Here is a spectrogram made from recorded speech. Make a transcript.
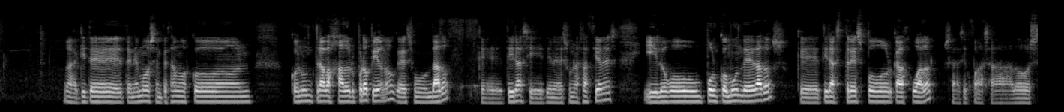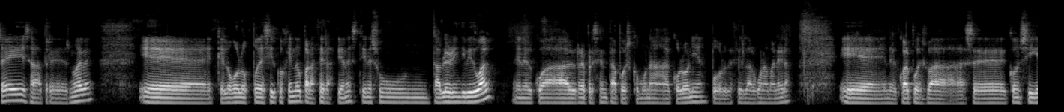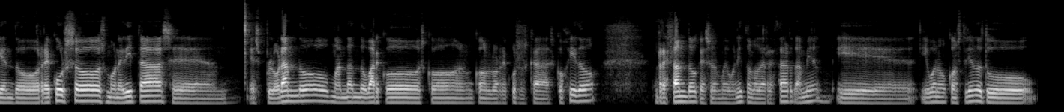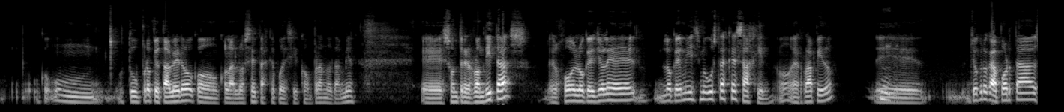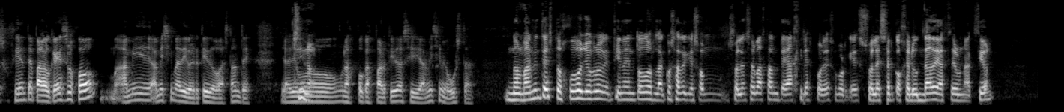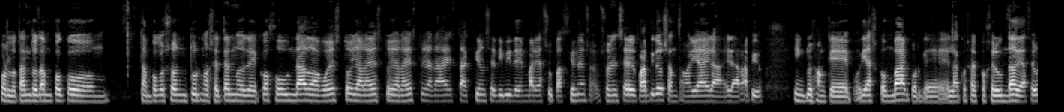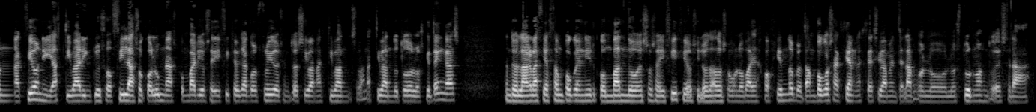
Aquí te, tenemos, empezamos con, con un trabajador propio, ¿no? que es un dado que tiras y tienes unas acciones, y luego un pool común de dados que tiras tres por cada jugador, o sea, si juegas a 2, 6, a 3, 9, eh, que luego los puedes ir cogiendo para hacer acciones. Tienes un tablero individual en el cual representa pues como una colonia, por decirlo de alguna manera, eh, en el cual pues vas eh, consiguiendo recursos, moneditas, explorando, mandando barcos con, los recursos que has cogido, rezando, que eso es muy bonito, lo de rezar también, y, bueno, construyendo tu, tu propio tablero con, las losetas que puedes ir comprando también. son tres ronditas, el juego lo que yo le lo que a mí me gusta es que es ágil ¿no? es rápido. Eh, yo creo que aporta suficiente para lo que es el juego. A mí a mí sí me ha divertido bastante. Ya llevo unas pocas partidas y a mí sí me gusta normalmente estos juegos yo creo que tienen todos la cosa de que son suelen ser bastante ágiles por eso porque suele ser coger un dado y hacer una acción. Por lo tanto tampoco tampoco son turnos eternos de cojo un dado, hago esto y ahora esto y ahora esto y ahora esta acción se divide en varias subacciones, suelen ser rápidos, Santa María era, era rápido, incluso aunque podías combar, porque la cosa es coger un dado y hacer una acción y activar incluso filas o columnas con varios edificios ya construidos, entonces van activando, se van activando todos los que tengas. Entonces la gracia está un poco en ir combando esos edificios y los dados según los vayas cogiendo, pero tampoco se hacían excesivamente largos los, turnos, entonces era,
